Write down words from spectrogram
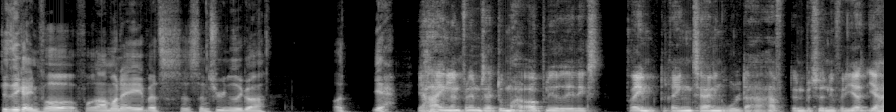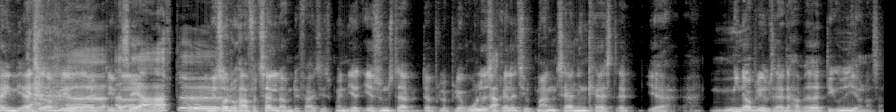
det ligger inden for, for rammerne af, hvad sandsynlighed gør. Og ja, Jeg har en eller anden fornemmelse af, at du må have oplevet et ekstremt ringe terningrulle, der har haft den betydning, fordi jeg, jeg har egentlig altid oplevet, at det var... øh, altså jeg har haft... Øh, Jeg tror, du har fortalt om det faktisk, men jeg, jeg synes, der, der bliver- rullet så Ja. relativt mange terningkast, at jeg, min oplevelse af det har været, at det udjævner sig.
